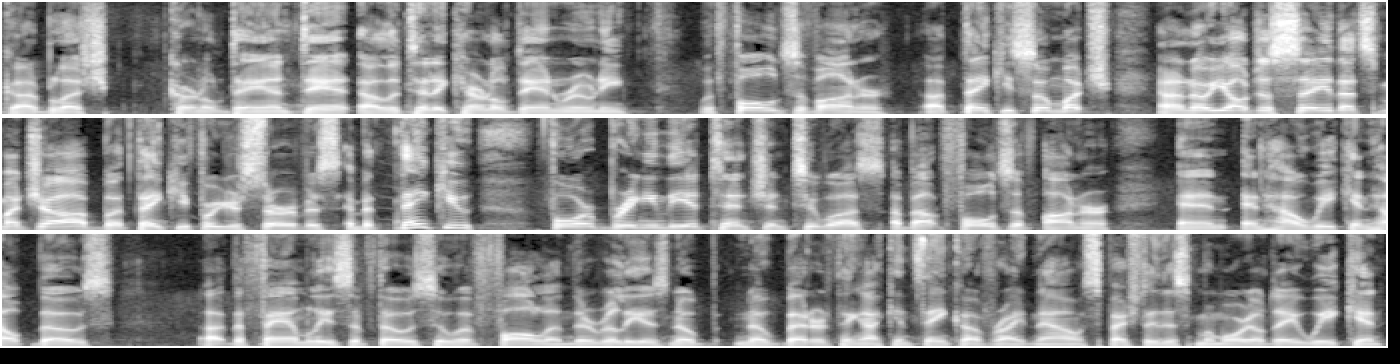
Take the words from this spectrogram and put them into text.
God bless you, Colonel Dan, Dan uh, Lieutenant Colonel Dan Rooney with Folds of Honor. Uh, thank you so much. And I know y'all just say that's my job, but thank you for your service. But thank you for bringing the attention to us about Folds of Honor and, and how we can help those uh, the families of those who have fallen. There really is no no better thing I can think of right now, especially this Memorial Day weekend,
